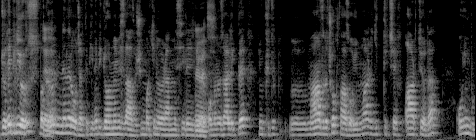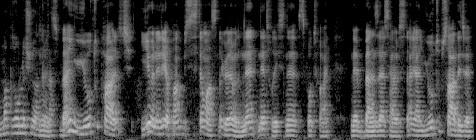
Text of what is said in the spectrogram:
görebiliyoruz. Bakalım neler olacak tabii yine bir görmemiz lazım şu makine öğrenmesiyle ilgili Evet. olan özellikle. Çünkü kütüp e, mağazada çok fazla oyun var. Gittikçe artıyor da oyun bulmak zorlaşıyor hakikaten. Evet. Ben YouTube hariç iyi öneri yapan bir sistem aslında göremedim. Ne Netflix, ne Spotify, ne benzer servisler. Yani YouTube sadece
